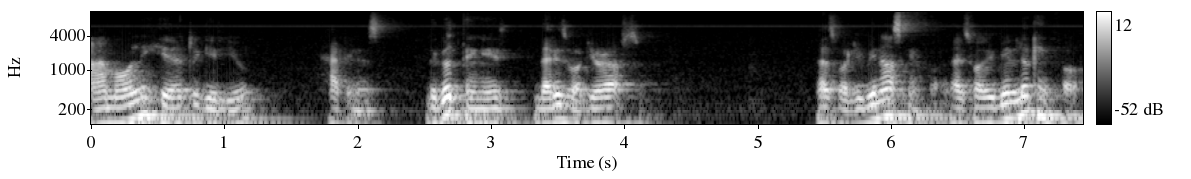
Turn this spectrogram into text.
I'm only here to give you happiness. The good thing is, that is what you're after. That's what you've been asking for. That's what you've been looking for.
